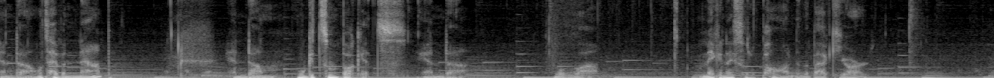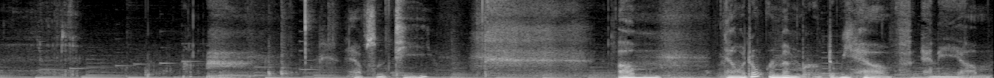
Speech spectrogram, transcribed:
and uh, let's have a nap and um, we'll get some buckets and uh, we'll uh, make a nice little pond in the backyard. Have some tea. Um, now I don't remember. Do we have any um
